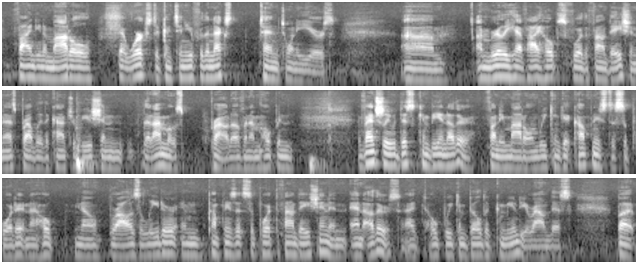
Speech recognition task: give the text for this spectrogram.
finding a model that works to continue for the next 10, 20 years. Um, I'm really have high hopes for the foundation. That's probably the contribution that I'm most proud of, and I'm hoping eventually this can be another funding model, and we can get companies to support it. And I hope you know Boral is a leader in companies that support the foundation and and others. I hope we can build a community around this. But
